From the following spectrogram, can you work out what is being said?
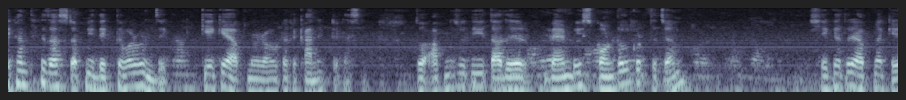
এখান থেকে জাস্ট আপনি দেখতে পারবেন যে কে কে আপনার রাউটারে কানেক্টেড আছে। তো আপনি যদি তাদের ব্যান্ডউইথ কন্ট্রোল করতে চান সেক্ষেত্রে আপনাকে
